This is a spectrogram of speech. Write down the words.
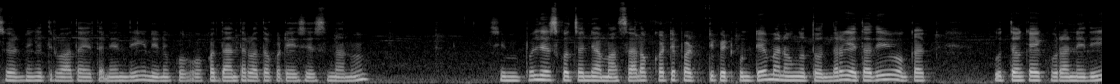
చూడండి ఇంకా తర్వాత అయితేనేది నేను ఒక్కొక్క ఒక దాని తర్వాత ఒకటి వేసేస్తున్నాను. సింపుల్ చేసుకోవచ్చండి. ఆ మసాలా ఒక్కటే పట్టి పెట్టుకుంటే మనం తొందరగా అవుతుంది. ఒక గుత్తంకాయ కూర అనేది.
